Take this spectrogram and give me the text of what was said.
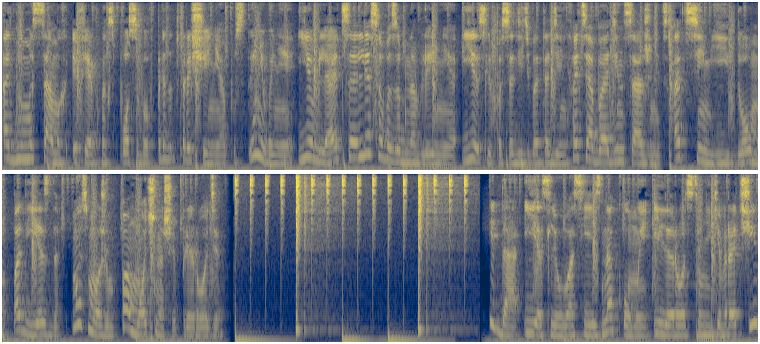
Одним из самых эффектных способов предотвращения опустынивания является лесовозобновление. Если посадить в этот день хотя бы один саженец от семьи, дома, подъезда, мы сможем помочь нашей природе. И да, если у вас есть знакомые или родственники врачи,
